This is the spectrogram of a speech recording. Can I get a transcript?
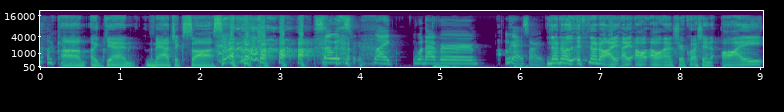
um, again, magic sauce. So it's like whatever Okay, sorry. No, no, it's no, no. I, I I'll, I'll answer your question. I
